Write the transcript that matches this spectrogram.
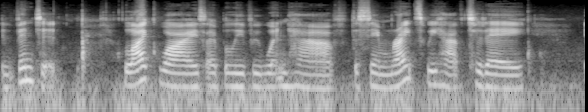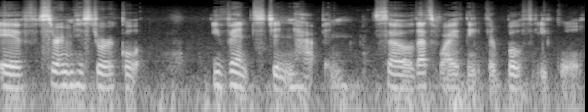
invented. Likewise, I believe we wouldn't have the same rights we have today if certain historical events didn't happen. So that's why I think they're both equal.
